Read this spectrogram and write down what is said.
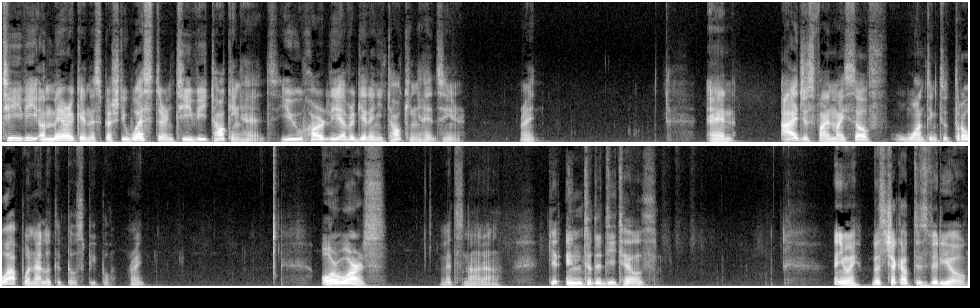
TV, American especially, Western TV talking heads. You hardly ever get any talking heads here, right? And I just find myself wanting to throw up when I look at those people, right? Or worse. Let's not uh, get into the details. Anyway, let's check out this video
